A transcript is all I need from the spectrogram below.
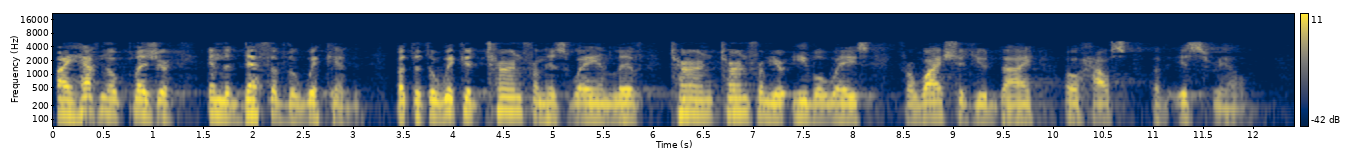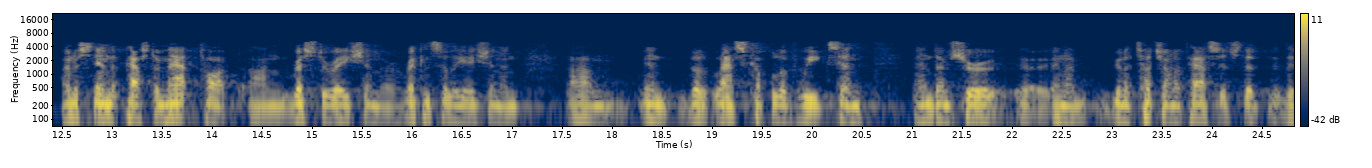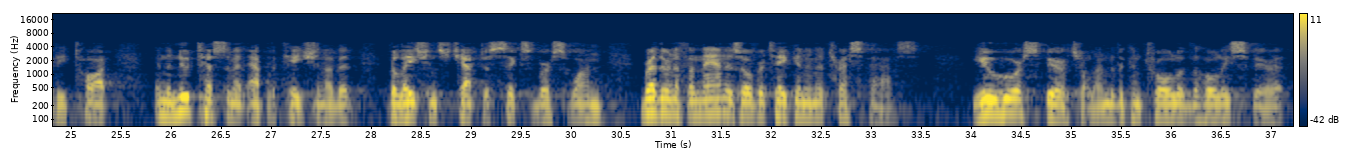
I have no pleasure in the death of the wicked, but that the wicked turn from his way and live. Turn, turn from your evil ways, for why should you die, O house of Israel? I understand that Pastor Matt taught on restoration or reconciliation and um, in the last couple of weeks, and and I'm sure, uh, and I'm going to touch on a passage that, that he taught in the New Testament application of it, Galatians chapter 6, verse 1. Brethren, if a man is overtaken in a trespass, you who are spiritual, under the control of the Holy Spirit,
